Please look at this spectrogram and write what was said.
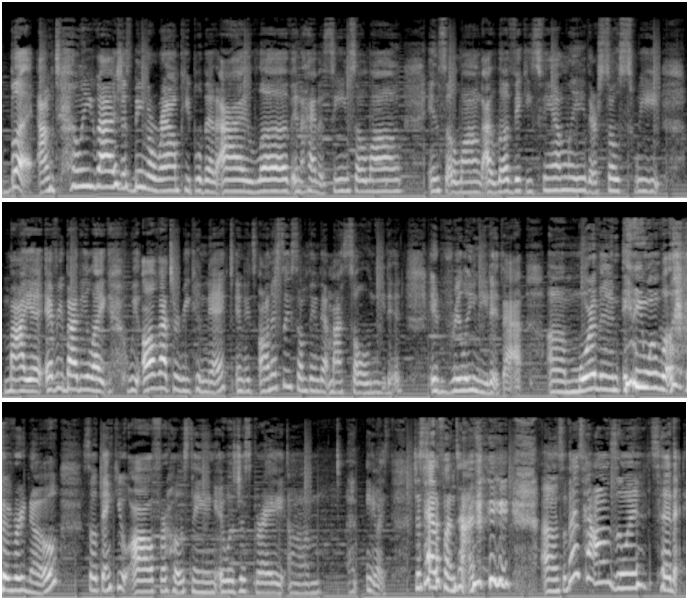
But I'm telling you guys, just being around people that I love and I haven't seen so long in so long. I love Vicky's family. They're so sweet. Maya, everybody, like, we all got to reconnect. And it's honestly something that my soul needed. It really needed that um, more than anyone will ever know. So thank you all for hosting. It was just great. Um, anyways, just had a fun time. um, so that's how I'm doing today.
